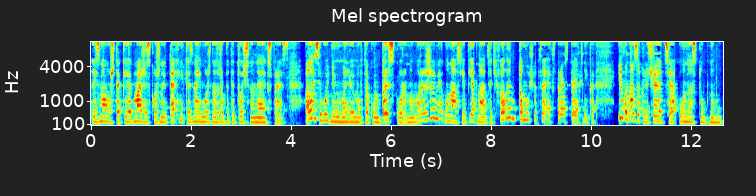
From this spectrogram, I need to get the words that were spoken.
І знову ж таки, як майже з кожної техніки, з неї можна зробити точно не експрес. Але сьогодні ми малюємо в такому прискореному режимі. У нас є 15 хвилин, тому що це експрес-техніка, і вона заключається у наступному.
